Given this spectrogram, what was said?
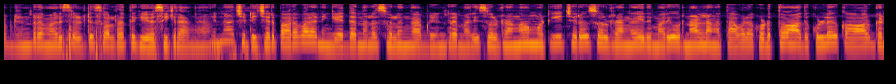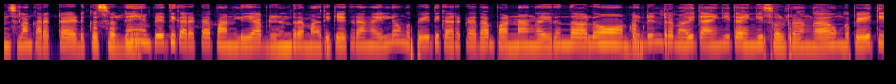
அப்படின்ற மாதிரி சொல்லிட்டு சொல்கிறதுக்கு யோசிக்கிறாங்க. என்னாச்சு டீச்சர்? பரவாயில்ல நீங்கள் எதாக இருந்தாலும் சொல்லுங்கள் அப்படின்ற மாதிரி சொல்கிறாங்க அவங்க டீச்சரும் சொல்கிறாங்க இது மாதிரி ஒரு நாள் நாங்கள் தவளை கொடுத்தோம். அதுக்குள்ளே இருக்க ஆர்கன்ஸ்லாம் கரெக்டாக எடுக்க சொல்லி. என் பேத்தி கரெக்டாக பண்ணலையா? அப்படின்ற மாதிரி கேட்குறாங்க இல்லை உங்கள் பேத்தி கரெக்டாக தான் பண்ணாங்க. இருந்தாலும் அப்படின்ற மாதிரி தயங்கி தயங்கி சொல்கிறாங்க உங்கள் பேத்தி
